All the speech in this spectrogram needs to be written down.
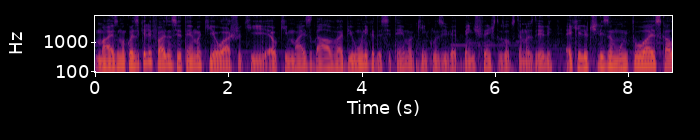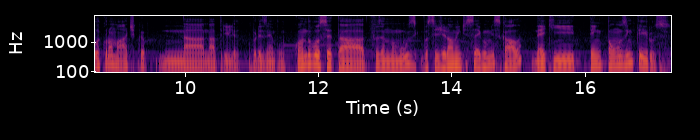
Mas uma coisa que ele faz nesse tema, que eu acho que é o que mais dá a vibe única desse tema, que inclusive é bem diferente dos outros temas dele, é que ele utiliza muito a escala cromática na, na trilha. Por exemplo, quando você tá fazendo uma música, você geralmente segue uma escala, né, que tem tons inteiros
